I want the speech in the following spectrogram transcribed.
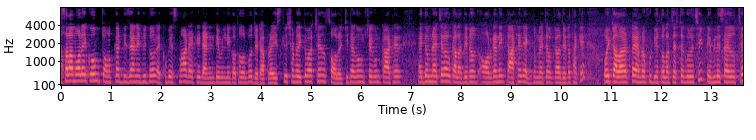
আসসালামু আলাইকুম। চমৎকার ডিজাইনের ভিতর খুবই স্মার্ট একটি ডাইনিং টেবিল নিয়ে কথা বলব, যেটা আপনারা স্ক্রিন সামনে দেখতে পাচ্ছেন। সলের চিটাগং সেগুন কাঠের একদম ন্যাচারাল কালার যেটা অর্গানিক কাঠের একদম ন্যাচারাল কালার যেটা থাকে, ওই কালারটাই আমরা ফুটিয়ে তোলার চেষ্টা করেছি। টেবিলের সাইজ হচ্ছে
